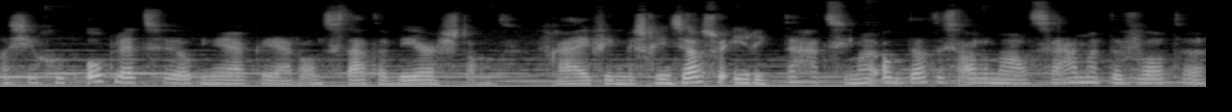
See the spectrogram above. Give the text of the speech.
als je goed oplet, zul je ook merken, ja, er ontstaat er weerstand, wrijving, misschien zelfs wel irritatie, maar ook dat is allemaal samen te vatten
